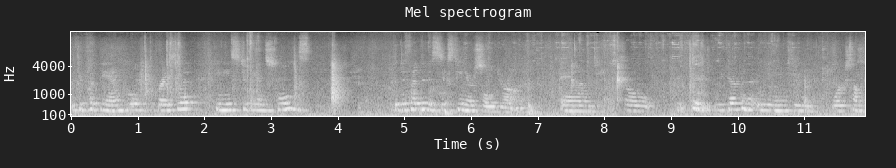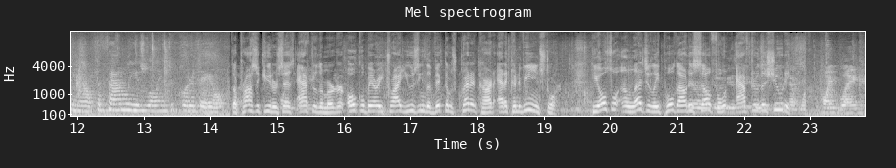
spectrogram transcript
We could put the ankle bracelet. He needs to be in school. The defendant is 16 years old, Your Honor. And so we definitely need to work something out. The family is willing to put a bail. The prosecutor says after the murder, Okelberry tried using the victim's credit card at a convenience store. He also allegedly pulled out his cell phone after the shooting. point blank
